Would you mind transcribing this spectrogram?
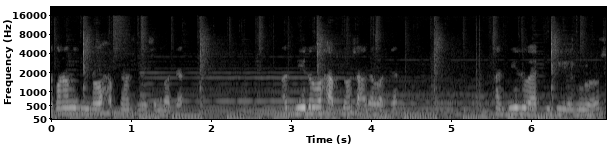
এখন আমি দিয়ে দেবো হাফ চামচ রসুন বাটা আর দিয়ে দেবো হাফ চামচ আদা বাটা আর দিয়ে দেবো এক কেজি লেবু রস।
